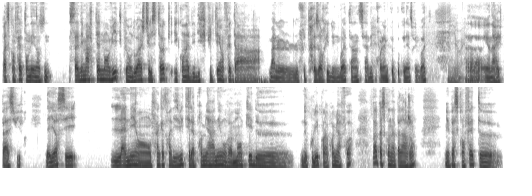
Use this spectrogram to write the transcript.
parce qu'en fait on est dans une ça démarre tellement vite qu'on doit acheter le stock et qu'on a des difficultés en fait à bah, le, flux de trésorerie d'une boîte. Hein, c'est un des problèmes que peut connaître une boîte euh, et on n'arrive pas à suivre. D'ailleurs, c'est l'année en fin 98, c'est la première année où on va manquer de, de couler pour la première fois. Pas parce qu'on n'a pas d'argent, mais parce qu'en fait, euh,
